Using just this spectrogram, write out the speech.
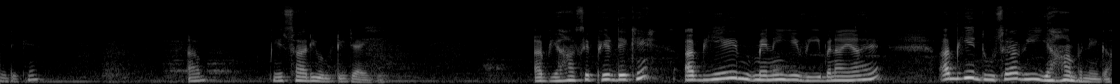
ये देखें, अब ये सारी उल्टी जाएगी। अब यहाँ से फिर देखें, अब ये मैंने ये वी बनाया है, अब ये दूसरा वी यहाँ बनेगा।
